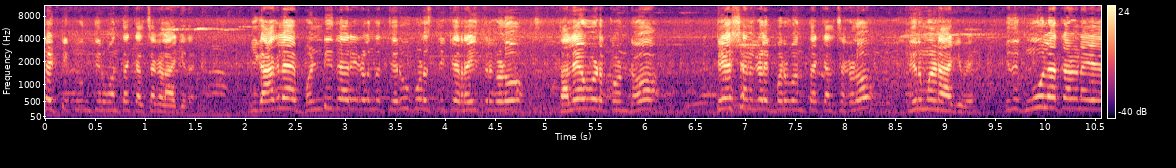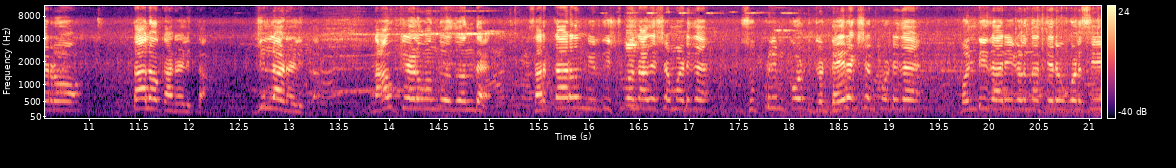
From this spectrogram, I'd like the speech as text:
ಕಟ್ಟಿ ಕುಂತಿರುವಂಥ ಕೆಲಸಗಳಾಗಿದೆ. ಈಗಾಗಲೇ ಬಂಡಿದಾರಿಗಳನ್ನು ತೆರವುಗೊಳಿಸಲಿಕ್ಕೆ ರೈತರುಗಳು ತಲೆ ಒಡ್ಕೊಂಡು ಸ್ಟೇಷನ್ಗಳಿಗೆ ಬರುವಂಥ ಕೆಲಸಗಳು ನಿರ್ಮಾಣ ಆಗಿವೆ. ಇದಕ್ಕೆ ಮೂಲ ಕಾರಣ ಯಾರು? ತಾಲೂಕಾಡಳಿತ ಜಿಲ್ಲಾಡಳಿತ. ನಾವು ಕೇಳುವಂಥದ್ದು ಒಂದೇ, ಸರ್ಕಾರ ನಿರ್ದಿಷ್ಟವಾಗಿ ಆದೇಶ ಮಾಡಿದೆ, ಸುಪ್ರೀಂ ಕೋರ್ಟ್ ಡೈರೆಕ್ಷನ್ ಕೊಟ್ಟಿದೆ ಬಂಡಿದಾರಿಗಳನ್ನು ತೆರವುಗೊಳಿಸಿ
